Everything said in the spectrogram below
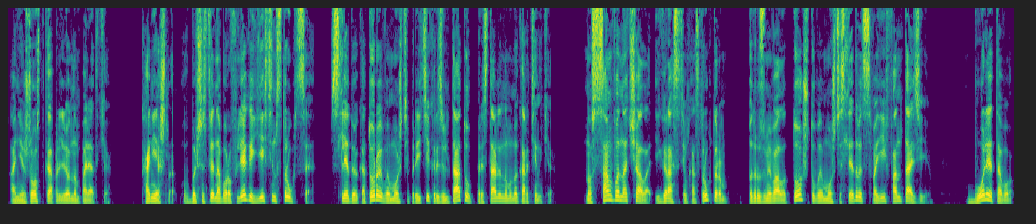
а не жестко определенном порядке. Конечно, в большинстве наборов Лего есть инструкция, следуя которой вы можете прийти к результату, представленному на картинке. Но с самого начала игра с этим конструктором подразумевала то, что вы можете следовать своей фантазии. Более того,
